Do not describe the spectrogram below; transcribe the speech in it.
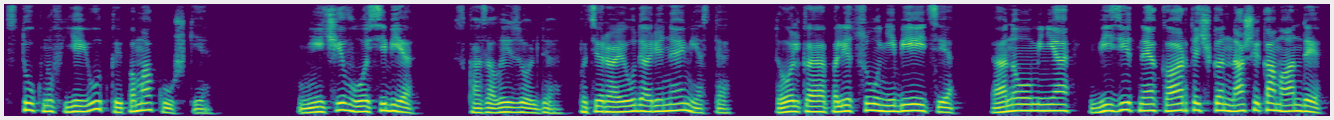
стукнув ей уткой по макушке. «Ничего себе!» – сказала Изольда, потирая ударенное место. «Только по лицу не бейте, оно у меня визитная карточка нашей команды».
